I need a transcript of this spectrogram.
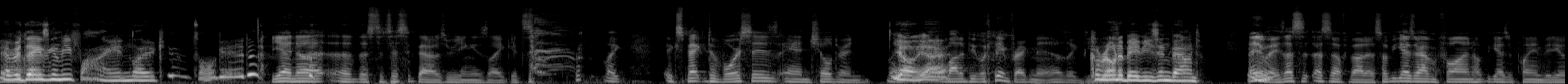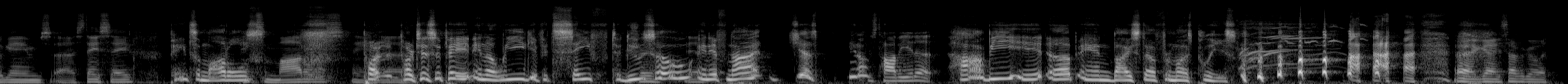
Everything's gonna be fine. Like it's all good. Yeah, no. Uh, the statistic that I was reading is like it's like expect divorces and children. Like, yeah, yeah. A lot of people getting pregnant. I was like, Geez. Corona babies inbound. Anyways, that's that's enough about us. Hope you guys are having fun. Hope you guys are playing video games. Uh, stay safe. Paint some models. Paint some models. And, Par- uh, participate in a league if it's safe to do sure. so, yeah. and if not, just you know, just hobby it up. Hobby it up and buy stuff from us, please. All right, guys, have a good one.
